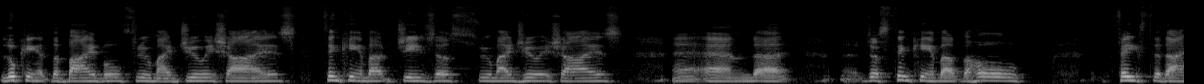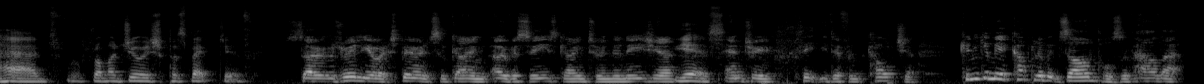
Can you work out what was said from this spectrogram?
looking at the Bible through my Jewish eyes, thinking about Jesus through my Jewish eyes, and uh, just thinking about the whole faith that I had from a Jewish perspective. So it was really your experience of going overseas, going to Indonesia, Yes. entering a completely different culture. Can you give me a couple of examples of how that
